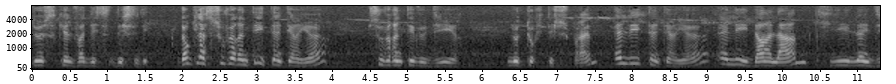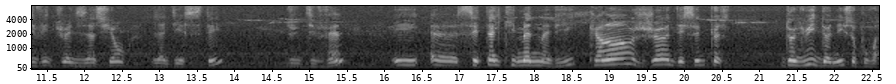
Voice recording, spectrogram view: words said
de ce qu'elle va déc- décider. Donc la souveraineté est intérieure. Souveraineté veut dire l'autorité suprême. Elle est intérieure, elle est dans l'âme, qui est l'individualisation la diécité, du divin. Et euh, c'est elle qui mène ma vie quand je décide de lui donner ce pouvoir.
